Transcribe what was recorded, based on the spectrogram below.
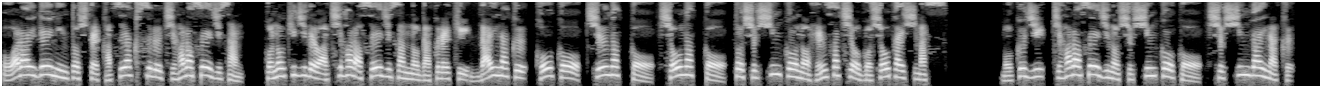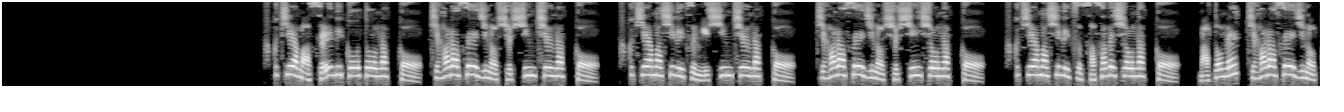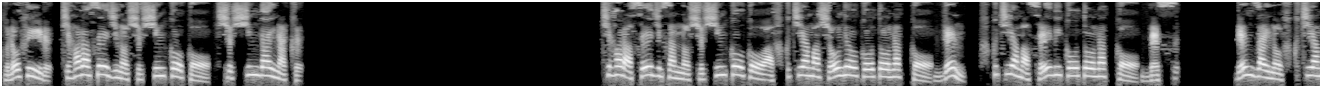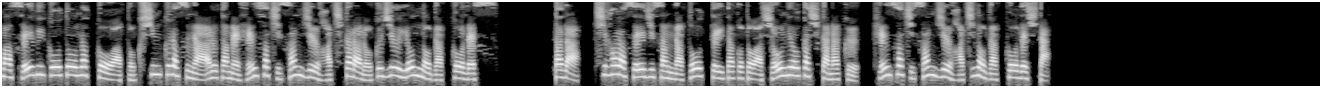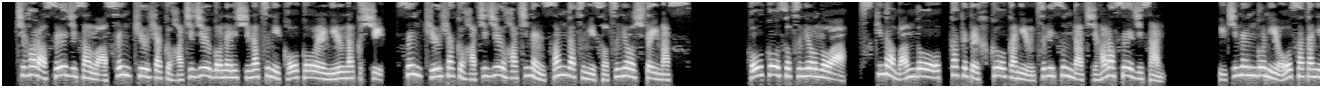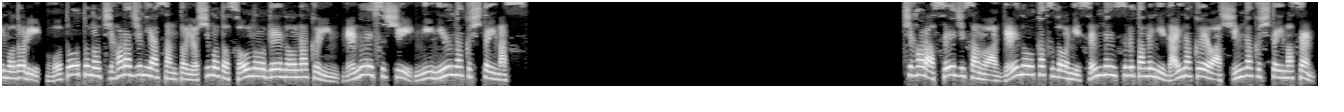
お笑い芸人として活躍する千原誠二さん。この記事では千原誠二さんの学歴、大学、高校、中学校、小学校と出身校の偏差値をご紹介します。目次、千原誠二の出身高校、出身大学。福知山整備高等学校、千原誠二の出身中学校、福知山市立日清中学校、千原誠二の出身小学校、福知山市立笹部小学校、まとめ、千原誠二のプロフィール、千原誠二の出身高校、出身大学。千原誠二さんの出身高校は福知山商業高等学校、現、福知山整備高等学校です。現在の福知山整備高等学校は特進クラスがあるため偏差値38から64の学校です。ただ、千原誠二さんが通っていたことは商業科しかなく、偏差値38の学校でした。千原誠二さんは1985年4月に高校へ入学し、1988年3月に卒業しています。高校卒業後は、好きなバンドを追っかけて福岡に移り住んだ千原誠二さん。1年後に大阪に戻り、弟の千原ジュニアさんと吉本総合芸能学院 NSC に入学しています。千原誠二さんは芸能活動に専念するために大学へは進学していません。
